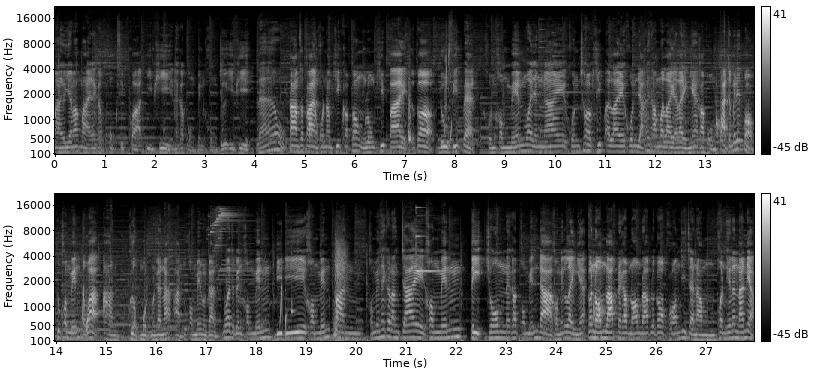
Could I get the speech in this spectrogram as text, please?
มาเยอะแยะมากมายนะครับ 60 กว่า EP นะครับผมเป็นคงจื้อ EP แล้วตามสไตล์ของคนทำคลิปครับต้องลงคลิปไป แล้วก็ดูฟีดแบ็กคนคอมเมนต์ว่ายังไง คนชอบคลิปอะไร คนอยากให้ทำอะไรอะไรอย่างเงี้ยครับผมอาจจะไม่ได้ตอบทุกคอมเมนต์แต่ว่าอ่านเกือบหมดเหมือนกันนะ อ่านทุกคอมเมนต์เหมือนกันไม่ว่าจะเป็นคอมเมนต์ดีๆคอมเมนต์ปั่น คอมเมนต์ให้กำลังใจ คอมเมนต์ติชมนะครับ คอมเมนต์ด่า คอมเมนต์อะไรเงี้ย ก็น้อมรับนะครับ น้อมรับแล้วก็พร้อมที่จะนำคอนเทนต์นั้นๆเนี่ย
